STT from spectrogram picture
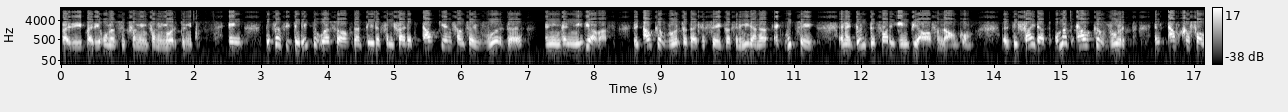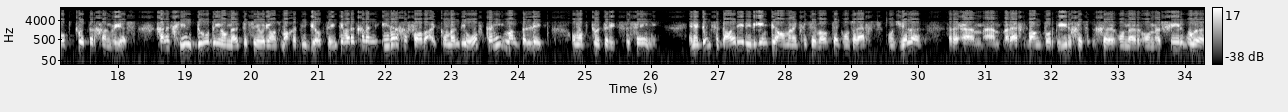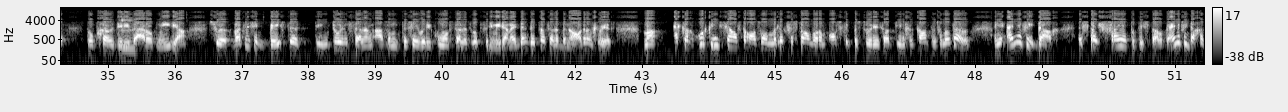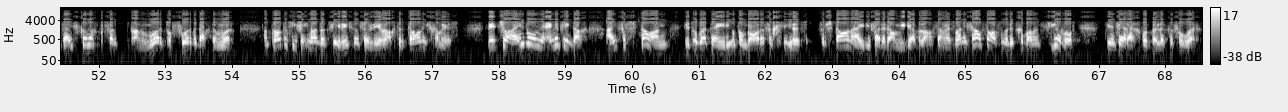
by die by die ondersoek van die van die moordtoneel. En dit was die direkte oorsaak natuurlik van die feit dat elkeen van sy woorde in in media was. Dit elke woord wat hy gesê het was in die media. Nou ek moet sê en ek dink dis waar die NPA vandaan kom. Is die feit dat omdat elke woord in elk geval op Twitter gaan wees gaan dit geen doel dien om nou te sê oor ons mag dit nie deel sê nie, maar dit gaan in ieder geval uitkom want die hof kan nie iemand belet om op Twitter iets te sê nie. En ek dink vir daai rede die NPA almal het gesê, "Wel kyk, ons regs, ons hele ehm um, um, regsbank word hier ge, ge, onder onder vier oë opgehou deur die mm. wêreldmedia." So, wat is die beste tentoonstelling as om te sê oor die kom ons stel dit oop vir die media? En ek dink dit was hulle benadering geweest. Maar ek kan ook nie self te asem onmiddellik verstaan waarom Oscar Pistorius daar teen gekant is. Onthou, aan die einde van die dag is sy vryheid op die spel. Op die einde van die dag as hy skuldig bevind aan moord of voorbedagte moord, dan praat ons hier vir iemand wat vir die res van sy lewe agter tralies gewees. Weet jy, hy wil aan die einde van die dag hy verstaan dit omdat hy hierdie openbare figuur is, verstaan hy die feit dat daar media belangstelling is. Want dieselfde as om dit gebalanseer word teen sy reg op billike verhoor.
